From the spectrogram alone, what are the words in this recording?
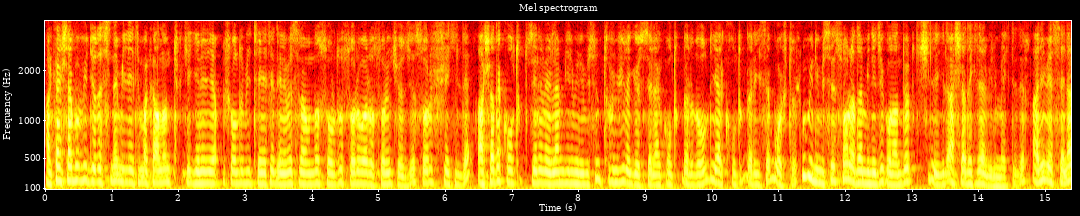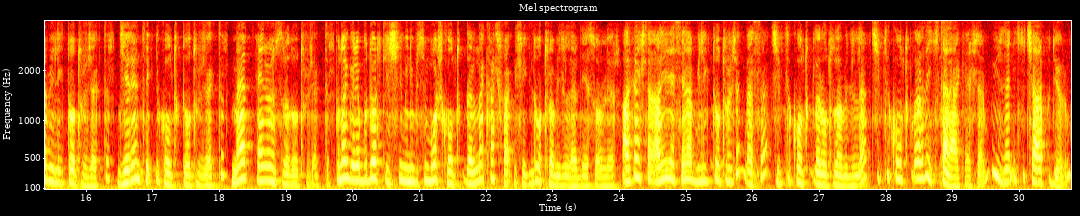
Arkadaşlar bu videoda size Milli Eğitim Bakanlığı'nın Türkiye geneli yapmış olduğu bir TYT deneme sınavında sorduğu soru var. O soruyu çözeceğiz. Soru şu şekilde. Aşağıda koltuk düzeni verilen bir minibüsün turuncuyla gösterilen koltukları dolu, diğer koltukları ise boştur. Bu minibüse sonradan binecek olan 4 kişiyle ilgili aşağıdakiler bilinmektedir. Ali ve Sena birlikte oturacaktır. Ceren tekli koltukta oturacaktır. Mert en ön sırada oturacaktır. Buna göre bu 4 kişi minibüsün boş koltuklarına kaç farklı şekilde oturabilirler diye soruluyor. Arkadaşlar Ali ile Sena birlikte oturacaklarsa çiftli koltuklara oturabilirler. Çiftli koltuklarda iki tane arkadaşlar. Bu yüzden 2 çarpı diyorum.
